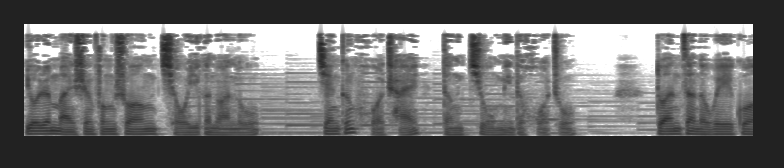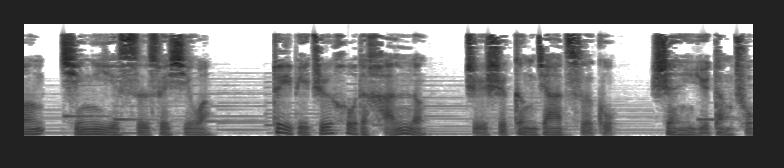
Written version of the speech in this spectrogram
有人满身风霜求一个暖炉，捡根火柴等救命的火烛，短暂的微光轻易撕碎希望，对比之后的寒冷。只是更加刺骨，甚于当初。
